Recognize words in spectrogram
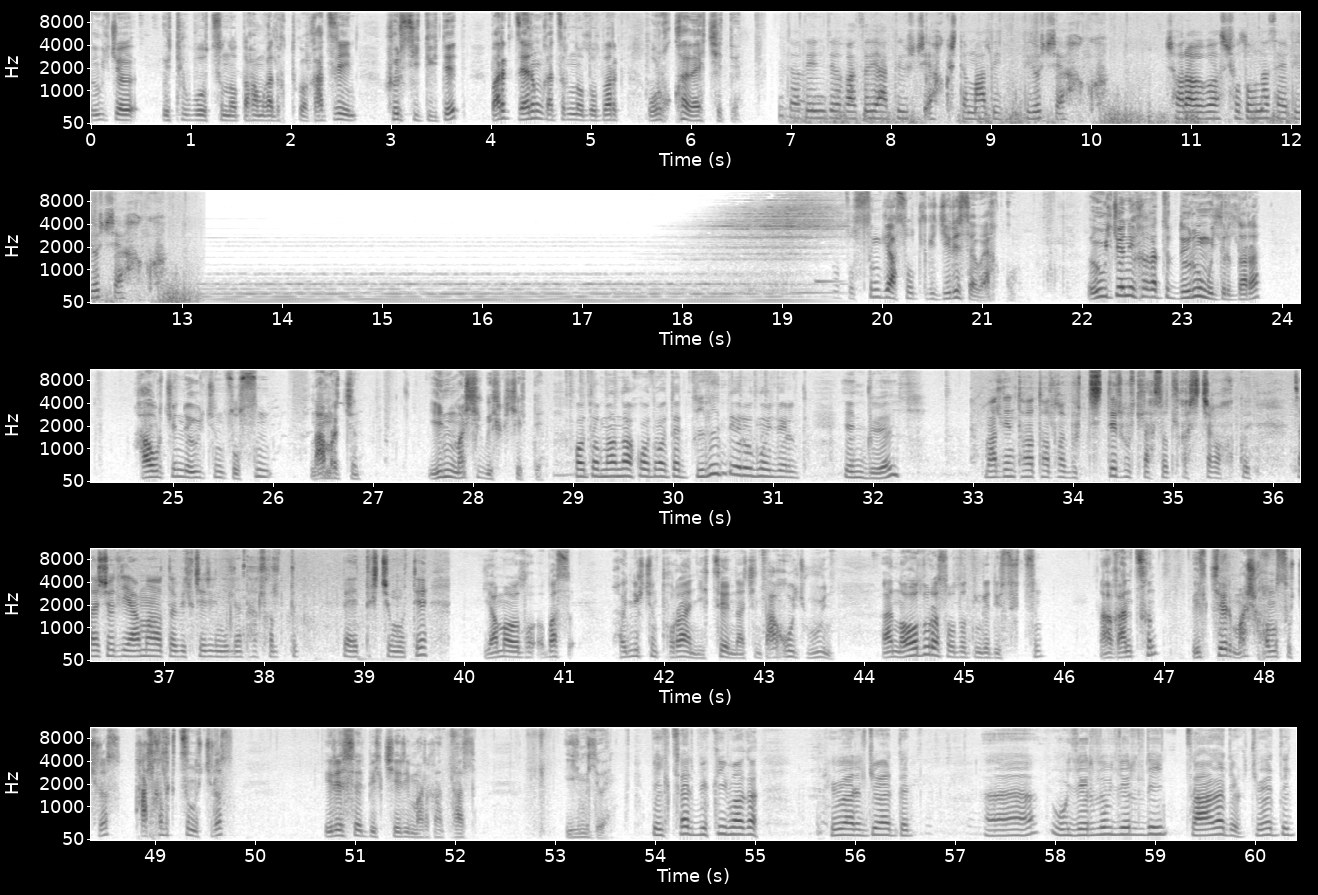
өвлжөө өтг бууцсан одоо хамгаалагддаг газрын хөрс идэгдээд баг зарим газар нь бол баг урахгүй байчихэд байна. Одоо энэ газар яадаг ч яахгүй штэ мал иддэг ч яахгүй. Шороогоос шулуунаас айдаг ч яахгүй. Цусангийн асуудал гэж ирээсээ байхгүй. Өвлжөөнийхөө газар дөрвөн үлрэлээрээ хаваржин өвлжин цусан намарж байна. Энэ маш их бэрхшээлтэй. Одоо манайх бол одоо жилийн дээр үлрэлд энд байна малын тоо толгой бүтцээр хүртэл асуудал гарч байгаа байхгүй. Заашгүй ямаа одоо бэлчээрийг нэлээд талхалдаг байдаг ч юм уу те. Ямаа бол бас хоньник чин тураа ницээ наа чин дагуулж үүн. А ноолуураас болоод ингээд өсгдсөн. А ганцхан бэлчээр маш хомс учраас талхалгдсан учраас ирээсэл бэлчээрийн маргаан тал ийм л байна. Бэлчээр бикимага хөвөрж байдаг. А үлэрлүүлэрлийн заагаад өгч байдаг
